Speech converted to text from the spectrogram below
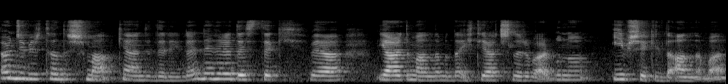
önce bir tanışma kendileriyle nelere destek veya yardım anlamında ihtiyaçları var. Bunu iyi bir şekilde anlama.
